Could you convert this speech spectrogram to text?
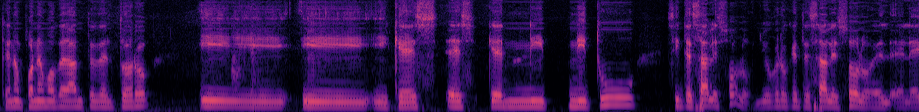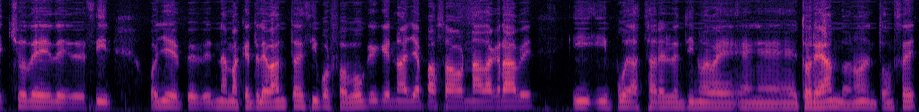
que nos ponemos delante del toro y, y- que es, es que ni, ni tú, si te sale solo, yo creo que te sale solo el, el hecho de, de decir, oye, nada más que te levantas, decir por favor que, que no haya pasado nada grave y, y pueda estar el 29 en, eh, toreando, ¿no? Entonces,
